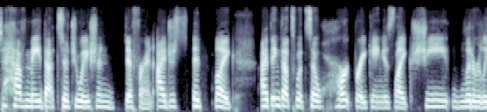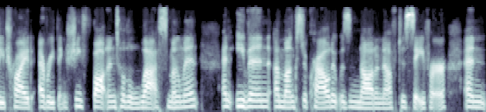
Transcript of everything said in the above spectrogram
to have made that situation different. I just it like I think that's what's so heartbreaking is like she literally tried everything. She fought until the last moment and even amongst a crowd it was not enough to save her. And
